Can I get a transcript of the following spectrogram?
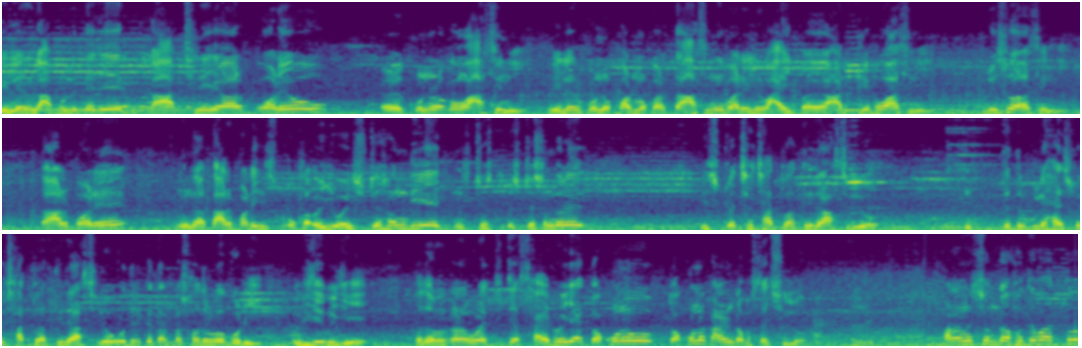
রেলের গাফিলতি রেলের যে কাজ ছিঁড়ে যাওয়ার পরেও কোনো রকম আসেনি। রেলের কোনো কর্মকর্তা আসেনি বা রেলের আই আরপিএফও আসেনি পুলিশও আসেনি। তারপরে তারপরে ওই ওই স্টেশন দিয়ে স্টেশন ধরে স্কুলের ছাত্রছাত্রীরা আসছিল। তেতুলপুলি হাই স্কুলের ছাত্রছাত্রীরা আসছিল, ওদেরকে তারপর সতর্ক করি, ভিজে ভিজে। সতর্ক করে ওরা যা সাইড হয়ে যায়, তখনও তখনও কারেন্ট অবস্থা ছিল। পালানোর সংখ্যা হতে পারতো,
